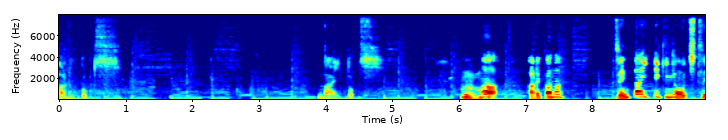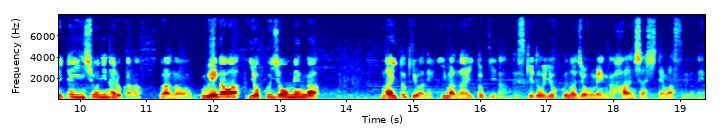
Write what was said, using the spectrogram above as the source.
ある時。ない時。うんまああれかな。全体的に落ち着いた印象になるかな。あの上側翼上面がない時はね今ない時なんですけど翼の上面が反射してますよね。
